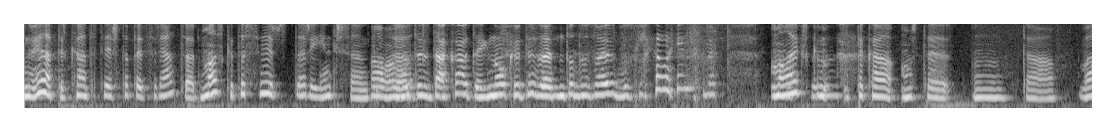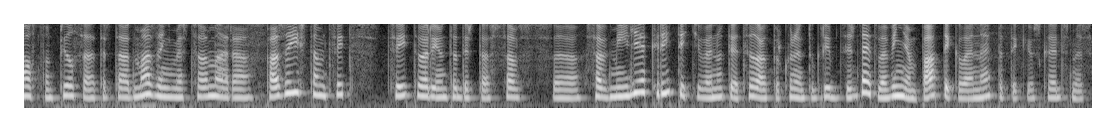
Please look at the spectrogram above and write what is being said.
Nu jā, tur kāds tieši tāpēc ir atvērts. Maz, ka tas ir arī interesanti. Jā, varbūt es tā kārtīgi nokritizēju, un tad uzreiz būs liela interese. Man liekas, ka tā kā mums te mm, tā valsts un pilsēta ir tāda maziņa, mēs samērā pazīstam citus, citu arī, un tad ir tās savas, savi mīļie kritiķi, vai nu tie cilvēki, par kuriem tu gribi dzirdēt, vai viņam patika vai nepatika, jo skaidrs, mēs,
